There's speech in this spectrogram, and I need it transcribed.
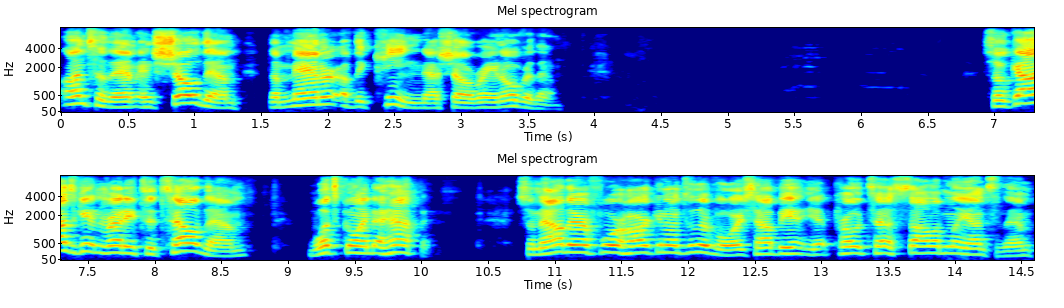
unto them, and show them the manner of the king that shall reign over them. So God's getting ready to tell them what's going to happen. So now, therefore, hearken unto their voice, howbeit yet protest solemnly unto them,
